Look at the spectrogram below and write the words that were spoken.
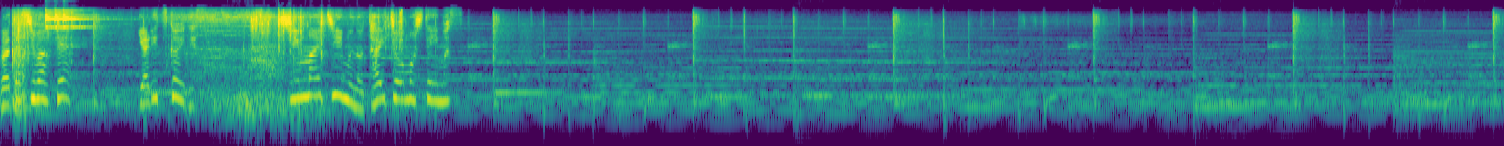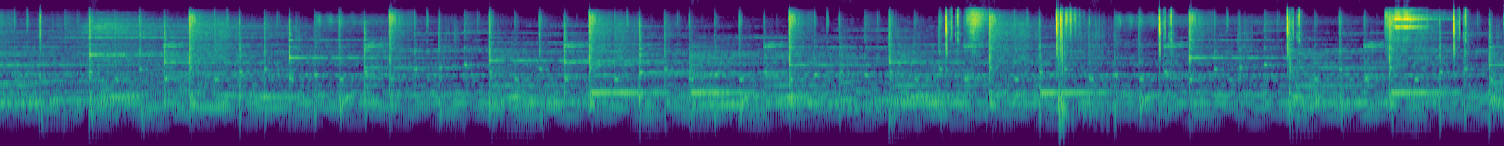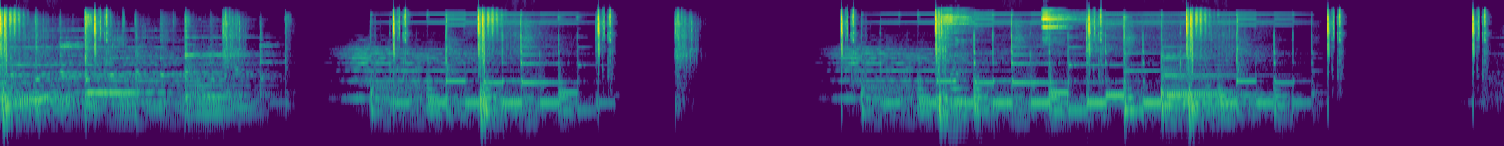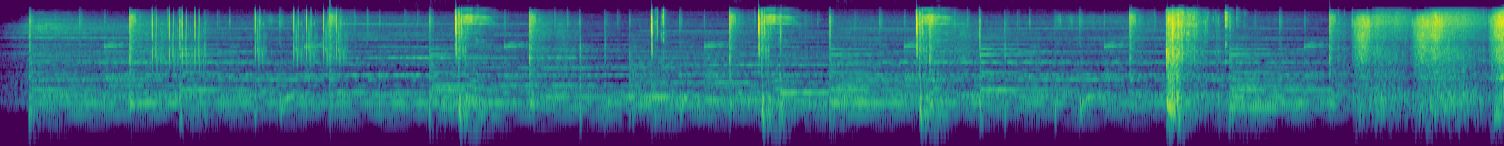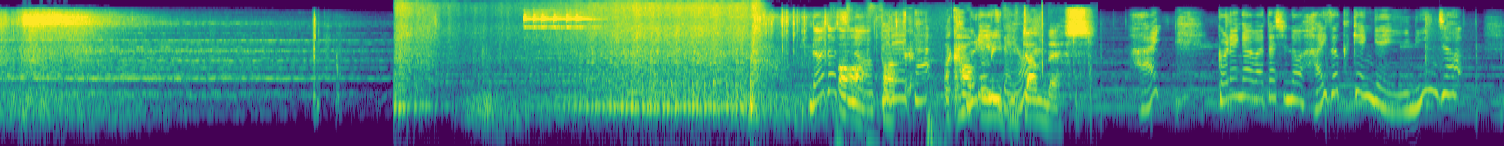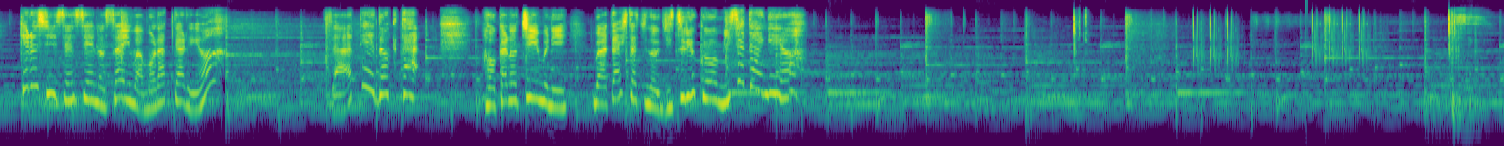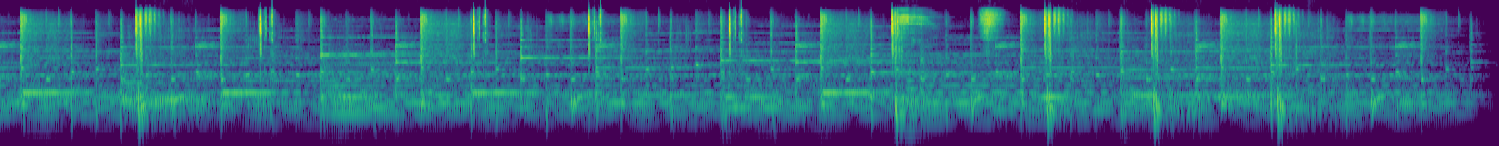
私はフェン。やり使いです。新米チームの隊長もしています。Oh, のオペレ fuck. ータ I ー.はい。これが私の配属権限委任状。ケルシー先生のサインはもらってあるよ。さてドクター。他のチームに私たちの実力を見せてあげよう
